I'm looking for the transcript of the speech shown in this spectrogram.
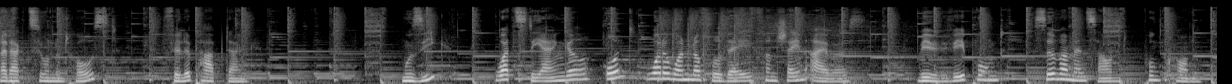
Redaktion und Host Philipp Habdank. Musik What's the Angle und What a Wonderful Day von Shane Ivers. www.silvermansound.com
